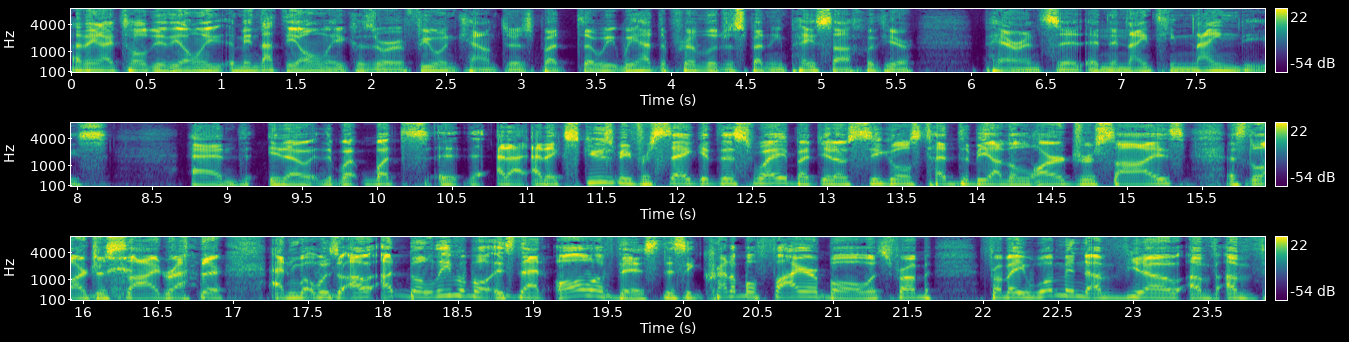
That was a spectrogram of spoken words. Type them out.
I think I told you the only, I mean, not the only, because there were a few encounters, but uh, we, we had the privilege of spending Pesach with your parents in the 1990s. And you know what, what's and, I, and, excuse me for saying it this way, but you know seagulls tend to be on the larger size, it's the larger side rather. And what was unbelievable is that all of this, this incredible fireball, was from from a woman of you know of of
